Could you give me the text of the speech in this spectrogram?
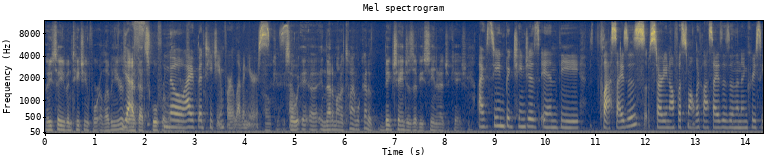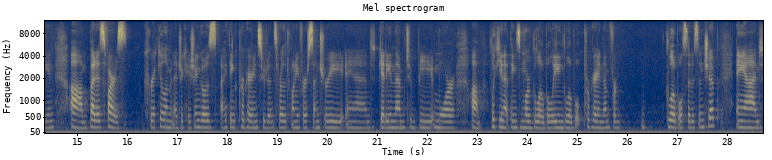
Now you say you've been teaching for 11 years yes. or at that school for 11 no, years? I've been teaching for 11 years. Okay, so, so uh, in that amount of time, what kind of big changes have you seen in education? I've seen big changes in the class sizes, starting off with smaller class sizes and then increasing. Um, but as far as curriculum and education goes, I think preparing students for the 21st century and getting them to be more, um, looking at things more globally and global, preparing them for global citizenship and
